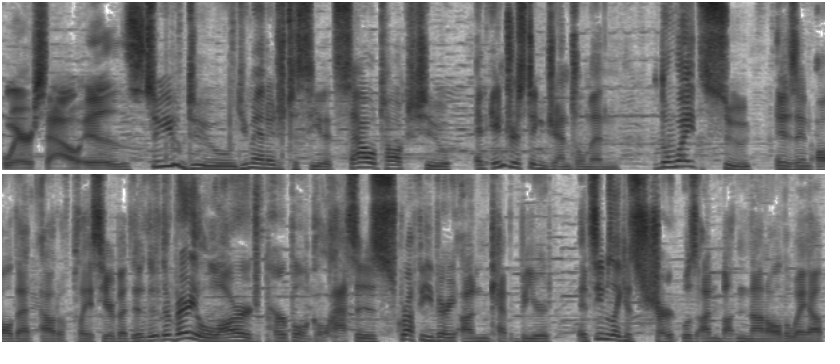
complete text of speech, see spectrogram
where Sao is? So you do, you manage to see that Sao talked to an interesting gentleman. The white suit isn't all that out of place here, but they're, they're very large purple glasses, scruffy, very unkept beard. It seems like his shirt was unbuttoned, not all the way up.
